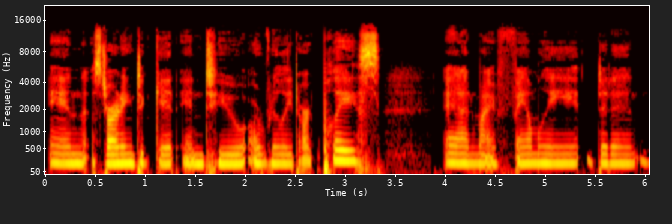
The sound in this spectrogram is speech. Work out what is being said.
in starting to get into a really dark place and my family didn't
